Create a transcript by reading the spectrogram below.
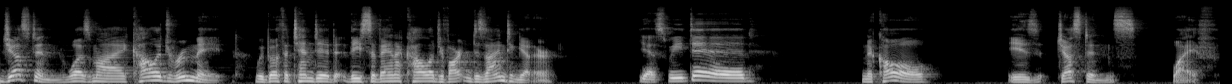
Justin was my college roommate. We both attended the Savannah College of Art and Design together. Yes, we did. Nicole is Justin's wife.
